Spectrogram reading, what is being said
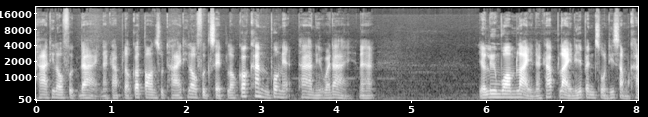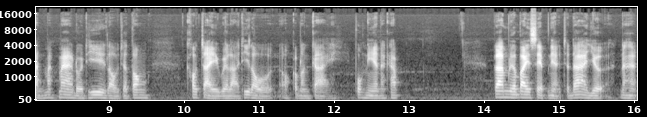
ท่าที่เราฝึกได้นะครับแล้วก็ตอนสุดท้ายที่เราฝึกเสร็จ เราก็ขั้นพวกเนี้ยท่านี้ไว้ได้นะฮะอย่าลืมวอร์มไหล่นะครับไหล่นี้เป็นส่วนที่สำคัญมาก ๆ โดยที่เราจะต้องเข้าใจเวลาที่เราออกกำลังกายพวกนี้นะครับ กล้ามเนื้อไบเซปเนี่ยจะได้เยอะนะฮะ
